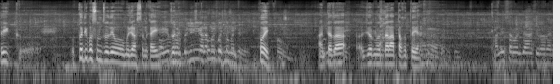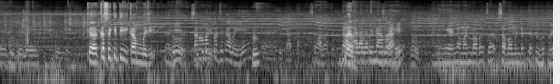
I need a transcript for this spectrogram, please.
तरी क- कधीपासूनचं देव म्हणजे असेल काय? जुनी ब्रिटिश कालापासून मंदिर आहे. होय. आणि त्याचा जीर्णोद्धार आता होतं या सर्वांच्या आशीर्वादाने कृपेने. क- कसं किती काम म्हणजे सभा मंडपाचं काम आहे हे. हं. इथं आता. बरं. दहा लाखाचं काम आहे. आणि लमान बाबाचा सभामंडप त्यातून होतोय.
